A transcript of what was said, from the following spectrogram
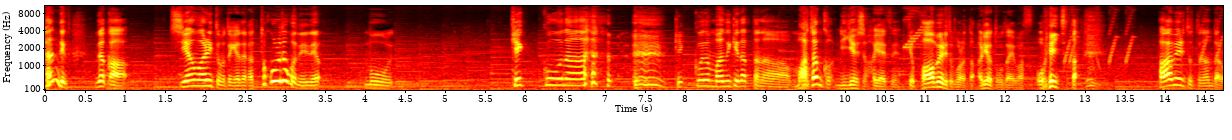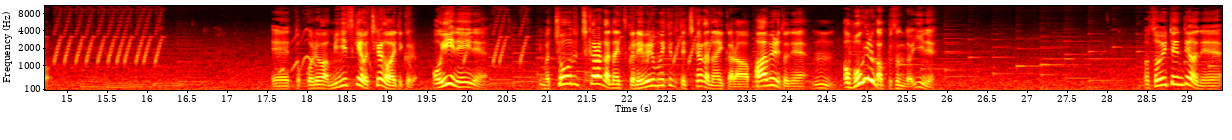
なんで、なんか、治安悪いと思ったけど、なんか、ところどころでね、もう、結構な 結構な間抜けだったなまたんか逃げ足早いやつね。今日パワーベルトもらった。ありがとうございます。俺言っちゃった。パワーベルトってなんだろう？えっ、ー、と、これは身につければ力が湧いてくる。お、いいね、いいね。今ちょうど力がないっつか、レベルも低くて力がないから、パワーベルトね。うん。あ、防御力アップすんだ。いいね。まあ、そういう点ではね、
